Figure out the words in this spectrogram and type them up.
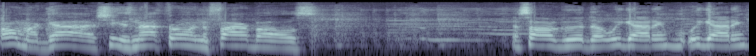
Oh my gosh, she is not throwing the fireballs. That's all good though. We got him. We got him.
